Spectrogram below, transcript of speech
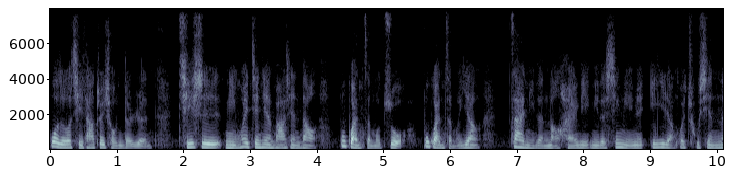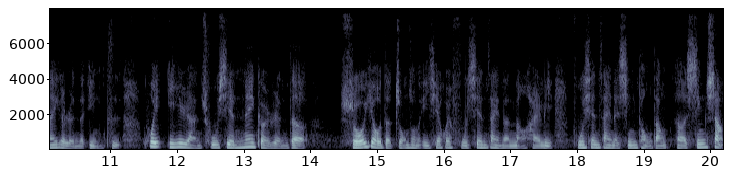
或者说其他追求你的人，其实你会渐渐发现到，不管怎么做。不管怎么样，在你的脑海里、你的心里面，依然会出现那个人的影子，会依然出现那个人的所有的种种的一切，会浮现在你的脑海里，浮现在你的心头当呃心上。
